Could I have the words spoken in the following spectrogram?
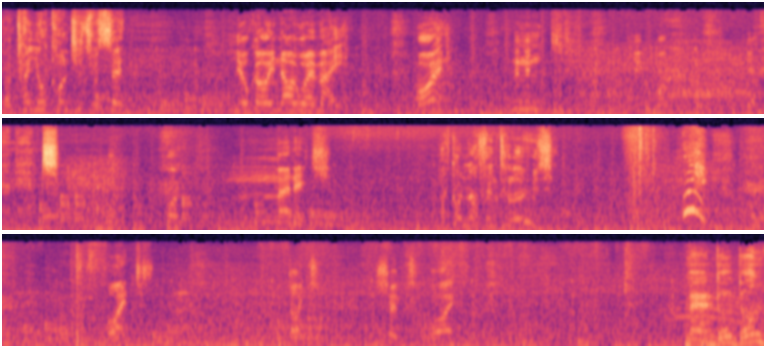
don't taint your conscience with sin. You're going nowhere, mate. Alright? N- n- you won't- yeah. Won't- won't manage. I've got nothing to lose. Man, don't don't.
